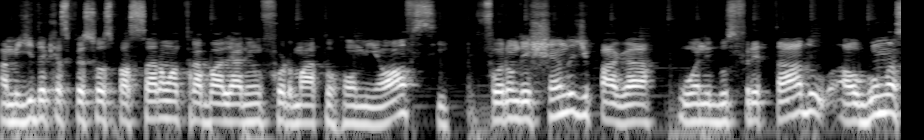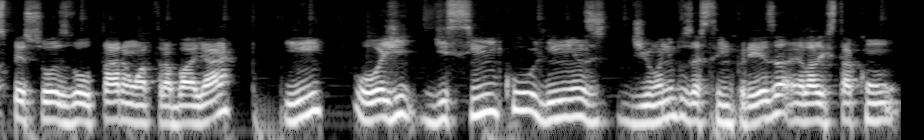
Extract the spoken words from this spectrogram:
À medida que as pessoas passaram a trabalhar em um formato home office, foram deixando de pagar o ônibus fretado, algumas pessoas voltaram a trabalhar e Hoje, de cinco linhas de ônibus, essa empresa, ela está com,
